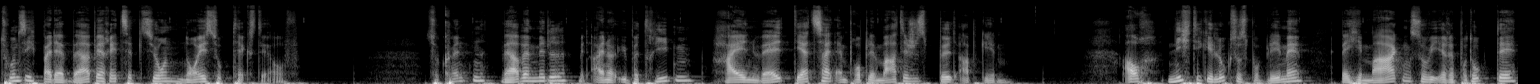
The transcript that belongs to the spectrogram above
tun sich bei der Werberezeption neue Subtexte auf so könnten Werbemittel mit einer übertrieben heilen Welt derzeit ein problematisches Bild abgeben. Auch nichtige Luxusprobleme, welche Marken sowie ihre Produkte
